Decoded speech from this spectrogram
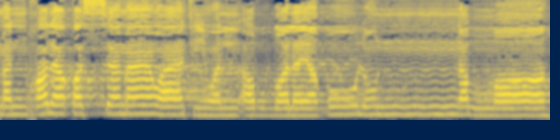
من خلق السماوات والارض ليقولن الله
